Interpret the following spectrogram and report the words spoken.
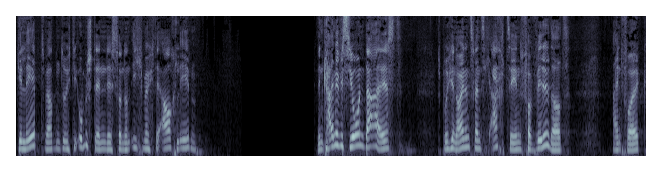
gelebt werden durch die Umstände, sondern ich möchte auch leben. Wenn keine Vision da ist, Sprüche 29, 18, verwildert ein Volk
